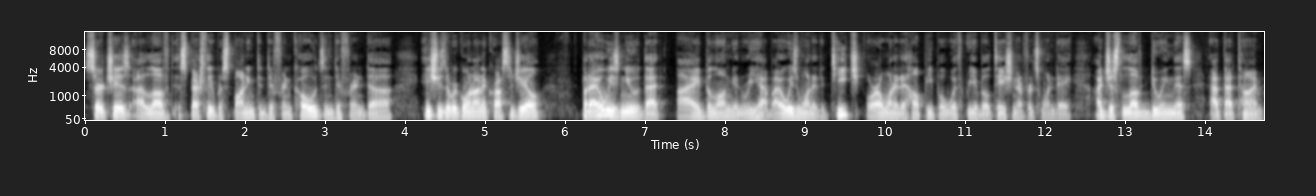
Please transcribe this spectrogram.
searches. I loved especially responding to different codes and different uh, issues that were going on across the jail. But I always knew that I belonged in rehab. I always wanted to teach or I wanted to help people with rehabilitation efforts one day. I just loved doing this at that time.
